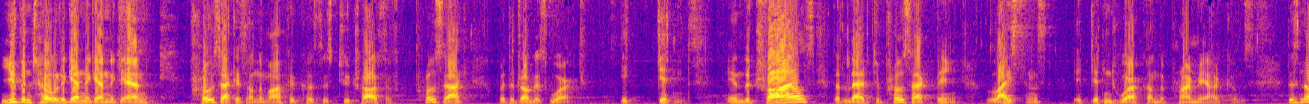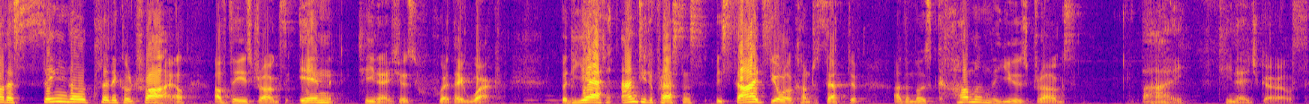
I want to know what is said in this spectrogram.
You've been told again and again and again Prozac is on the market because there's two trials of Prozac where the drug has worked. It didn't. In the trials that led to Prozac being licensed, it didn't work on the primary outcomes. There's not a single clinical trial of these drugs in teenagers where they work. But yet, antidepressants, besides the oral contraceptive, are the most commonly used drugs by teenage girls.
